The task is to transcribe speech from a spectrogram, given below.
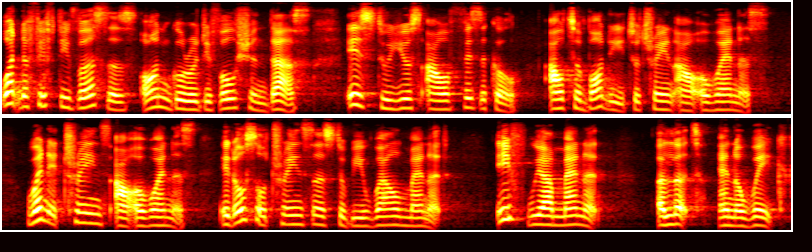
What the 50 verses on Guru devotion does is to use our physical, outer body to train our awareness. When it trains our awareness, it also trains us to be well mannered. If we are mannered, alert and awake,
